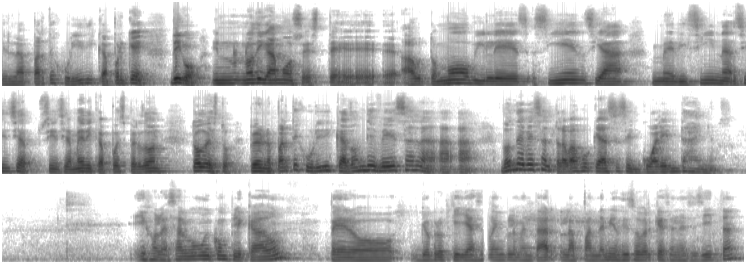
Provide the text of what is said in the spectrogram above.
eh, la parte jurídica? Porque, digo, no digamos este, automóviles, ciencia, medicina, ciencia, ciencia médica, pues, perdón, todo esto, pero en la parte jurídica, ¿dónde ves, a la, ¿dónde ves al trabajo que haces en 40 años? Híjole, es algo muy complicado, pero yo creo que ya se va a implementar. La pandemia nos hizo ver que se necesita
